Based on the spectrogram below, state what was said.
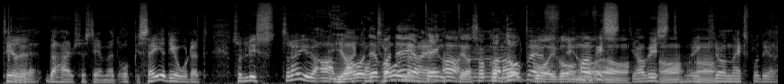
till Mm. det här systemet och säger det ordet så lystrar ju alla Ja, det var det kontrollerna. jag tänkte och så kan då allt gå igång. Ja visst, ja, ja, visst. ja, ja. mikron exploderar.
